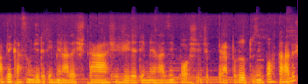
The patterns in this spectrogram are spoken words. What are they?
aplicação de determinadas taxas, de determinados impostos para produtos importados,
